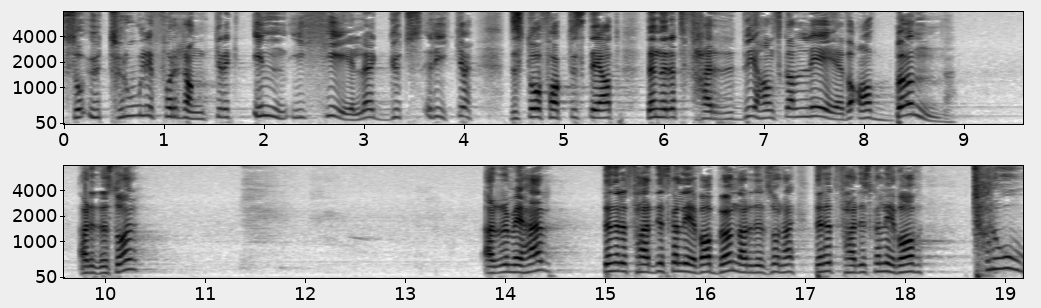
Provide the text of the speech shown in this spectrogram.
så utrolig forankret inn i hele Guds rike. Det står faktisk det at den rettferdige, han skal leve av bønn. Er det det står? Er dere med her? Den rettferdige skal leve av bønn. Er det det det står? Nei, den rettferdige skal leve av tro.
